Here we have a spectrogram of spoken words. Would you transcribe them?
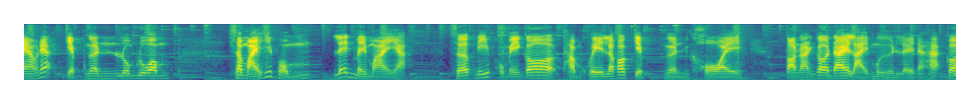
นวๆเนี้ยเก็บเงินรวมๆ สมัยที่ผมเล่นใหม่ๆอะเซิร์ฟนี้ผมเองก็ทำเควสแล้วก็เก็บเงินคอย ตอนนั้นก็ได้หลายหมื่นเลยนะฮะ ก็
